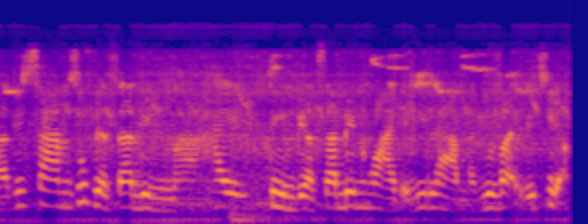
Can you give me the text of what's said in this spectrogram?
mà đi sang giúp việc gia đình mà hay tìm việc ra bên ngoài để đi làm là như vậy đấy chị ạ.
